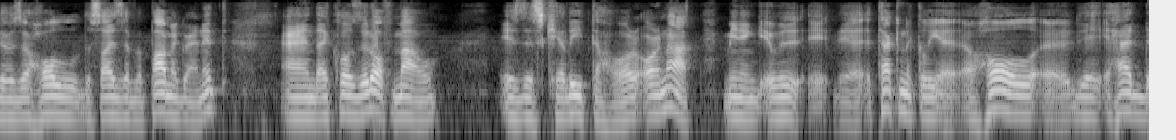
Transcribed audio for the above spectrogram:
there was a hole the size of a pomegranate, and I closed it off. Mao, is this keli tahor or not? meaning it was it, uh, technically a, a hole. Uh, it had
